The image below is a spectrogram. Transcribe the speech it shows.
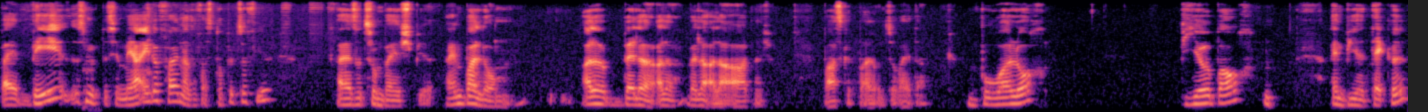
Bei B ist mir ein bisschen mehr eingefallen, also fast doppelt so viel. Also zum Beispiel ein Ballon, alle Bälle, alle Bälle aller Art, nicht? Basketball und so weiter. Bohrloch, Bierbauch, hm, ein Bierdeckel,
